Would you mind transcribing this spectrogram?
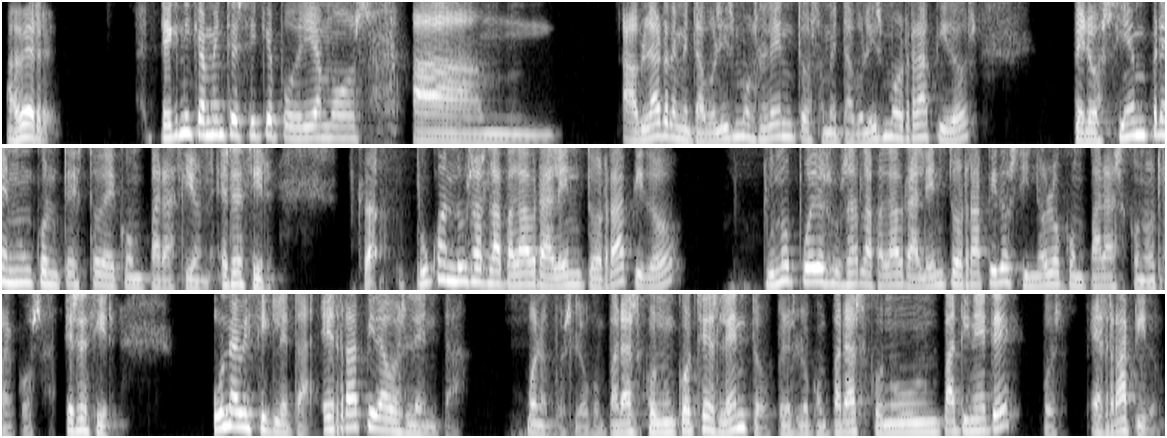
A ver, técnicamente sí que podríamos hablar de metabolismos lentos o metabolismos rápidos, pero siempre en un contexto de comparación. Es decir, tú cuando usas la palabra lento rápido, tú no puedes usar la palabra lento rápido si no lo comparas con otra cosa. Es decir, una bicicleta es rápida o es lenta. Bueno, pues lo comparas con un coche es lento, pero si lo comparas con un patinete, pues es rápido.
